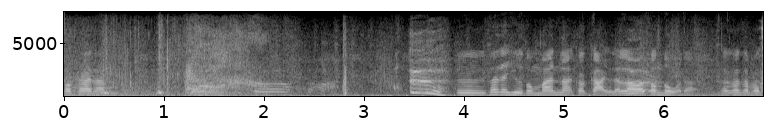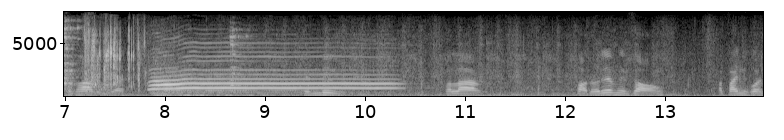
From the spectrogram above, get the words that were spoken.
ก็แค่นั้นคือถ้าจะฮิวตรงนั้นน่ะก็กะอยู่แล้วเราต้องโดดอะ แล้วก็จะเป็นสภาพอย่างเงี้ยเห็นหนึ่งข้างล่างขอดโดเรียมเห็นสองตัดไฟหนึ่งคน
